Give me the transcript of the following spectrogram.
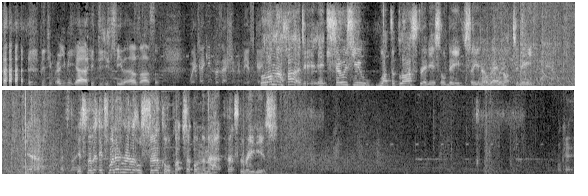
did you? Are you? Be, yeah. Did you see that? That was awesome. We're taking possession of the escape Well, on the HUD, it, it shows you what the blast radius will be, so you know Oh, where really? not to be. Yeah. That's nice. It's the it's whenever a little circle pops up on the map. That's the radius. Okay.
